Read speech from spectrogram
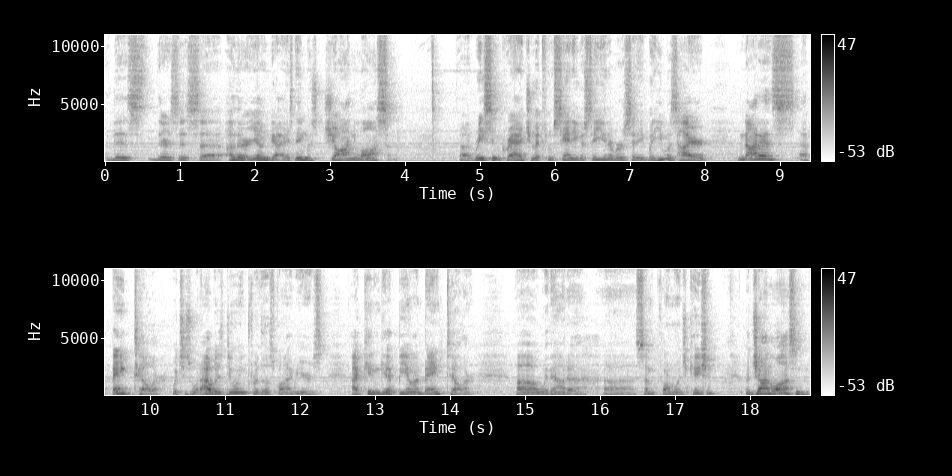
this, there's this uh, other young guy. His name was John Lawson, a recent graduate from San Diego State University, but he was hired not as a bank teller, which is what I was doing for those five years. I couldn't get beyond bank teller uh, without a, uh, some formal education. But John Lawson,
